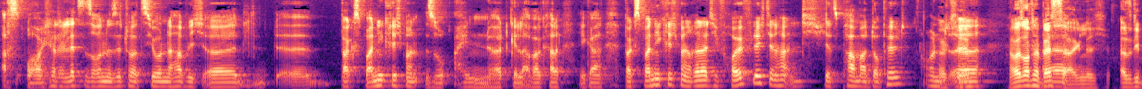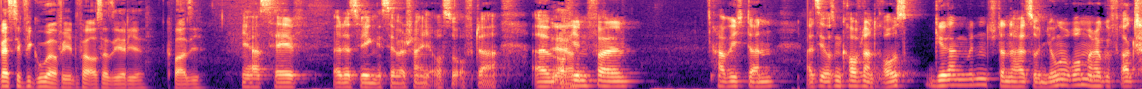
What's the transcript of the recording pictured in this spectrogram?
Ach, oh, ich hatte letztens auch eine Situation, da habe ich äh, äh, Bugs Bunny kriegt man so ein Nerdgelaber gerade, egal. Bugs Bunny kriegt man relativ häufig, den hatte ich jetzt ein paar Mal doppelt und äh, Aber ist auch der beste äh, eigentlich. Also die beste Figur auf jeden Fall aus der Serie, quasi. ja safe. Äh, deswegen ist er wahrscheinlich auch so oft da. Ähm, Ja. Auf jeden Fall habe ich dann, als ich aus dem Kaufland rausgegangen bin, stand da halt so ein Junge rum und habe gefragt,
